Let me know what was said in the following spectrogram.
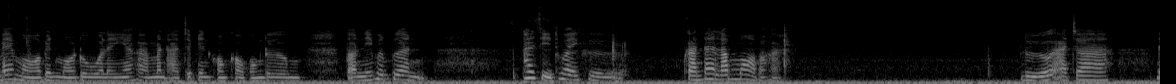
แม่หมอเป็นหมอดูอะไรเงี้ยค่ะ มันอาจจะเป็นของเก่าของเดิม ตอนนี้เพื่อนๆไพ่สีถ้วยคือการได้รับมอบอะค่ะ หรืออาจจะ ใน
